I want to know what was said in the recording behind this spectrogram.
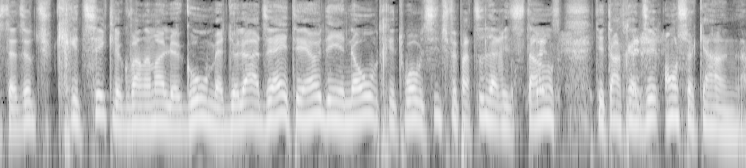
c'est-à-dire tu critiques le gouvernement Legault, mais de là à dire, hey, t'es un des nôtres et toi aussi, tu fais partie de la résistance, tu es en train de dire, on se calme.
